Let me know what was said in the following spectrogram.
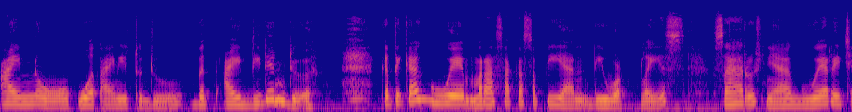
I know what I need to do but I didn't do ketika gue merasa kesepian di workplace seharusnya gue reach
